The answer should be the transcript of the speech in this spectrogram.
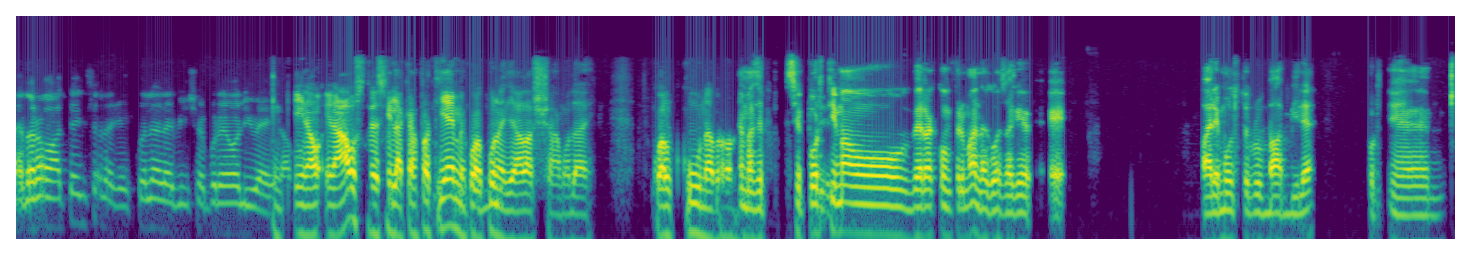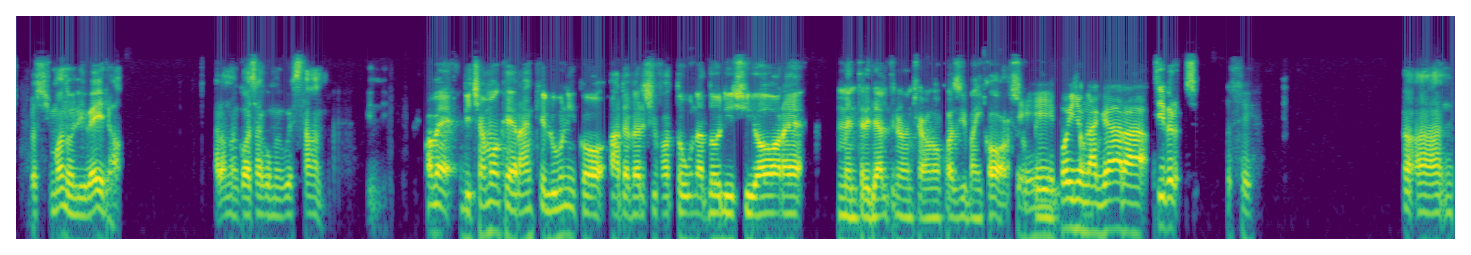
Eh, però attenzione che quelle le vince pure Oliveira. in- in Austria sì, la KTM qualcuna gliela lasciamo, dai. Qualcuna Eh, proprio. ma se, se Portimao verrà confermata, cosa che è, pare molto probabile, Port- eh, il prossimo anno Oliveira farà una cosa come quest'anno. Quindi, Vabbè, diciamo che era anche l'unico ad averci fatto una 12 ore, mentre gli altri non c'erano quasi mai corso. E quindi, poi in una gara, sì, però, sì, no, ah,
